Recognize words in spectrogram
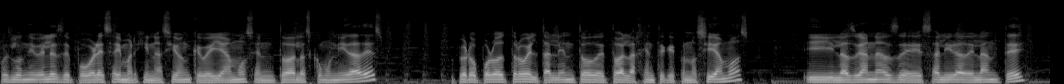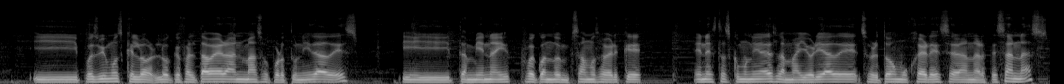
pues los niveles de pobreza y marginación que veíamos en todas las comunidades, pero por otro el talento de toda la gente que conocíamos y las ganas de salir adelante. Y pues vimos que lo, lo que faltaba eran más oportunidades y también ahí fue cuando empezamos a ver que en estas comunidades la mayoría de, sobre todo mujeres, eran artesanas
